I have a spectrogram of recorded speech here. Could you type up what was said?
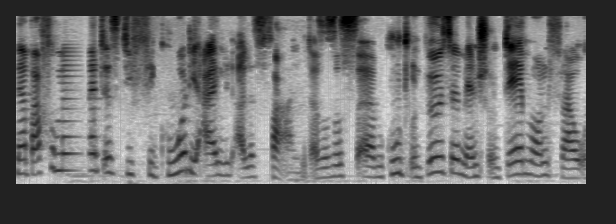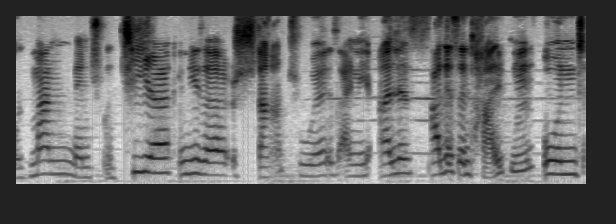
Na, Baphomet ist die Figur, die eigentlich alles vereint. Also es ist ähm, Gut und Böse, Mensch und Dämon, Frau und Mann, Mensch und Tier. In dieser Statue ist eigentlich alles, alles enthalten und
